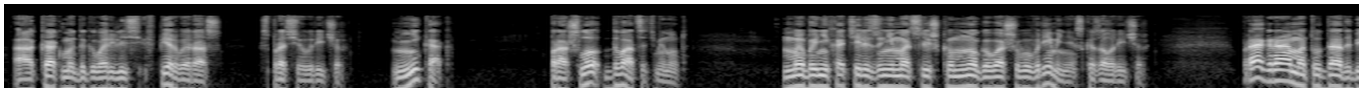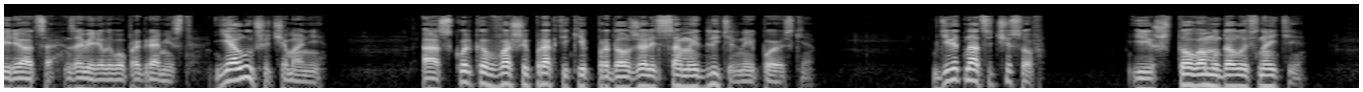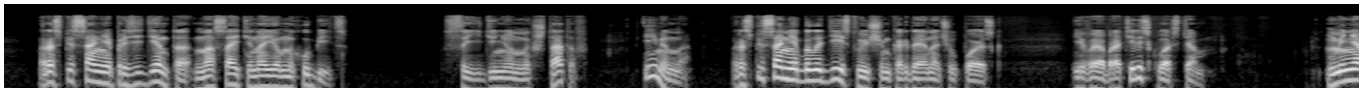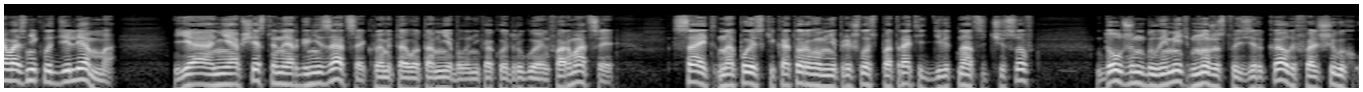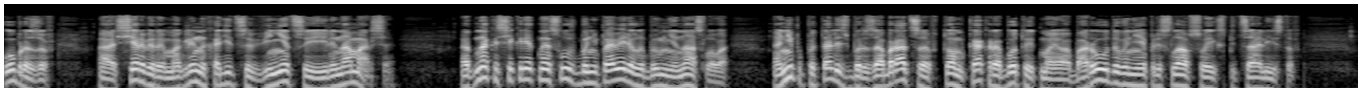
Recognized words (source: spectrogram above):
«А как мы договорились в первый раз?» — спросил Ричард. «Никак». Прошло 20 минут. «Мы бы не хотели занимать слишком много вашего времени», — сказал Ричард. «Программа туда доберется», — заверил его программист. «Я лучше, чем они». «А сколько в вашей практике продолжались самые длительные поиски?» «Девятнадцать часов». «И что вам удалось найти?» «Расписание президента на сайте наемных убийц». «Соединенных Штатов?» «Именно». Расписание было действующим, когда я начал поиск. И вы обратились к властям? У меня возникла дилемма. Я не общественная организация, кроме того, там не было никакой другой информации. Сайт, на поиски которого мне пришлось потратить 19 часов, должен был иметь множество зеркал и фальшивых образов, а серверы могли находиться в Венеции или на Марсе. Однако секретная служба не поверила бы мне на слово. Они попытались бы разобраться в том, как работает мое оборудование, прислав своих специалистов.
